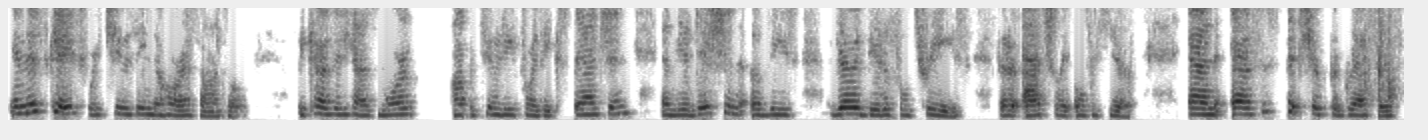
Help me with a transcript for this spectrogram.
In this case, we're choosing the horizontal because it has more opportunity for the expansion and the addition of these very beautiful trees that are actually over here. And as this picture progresses,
